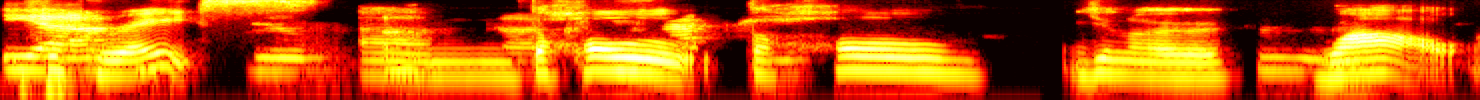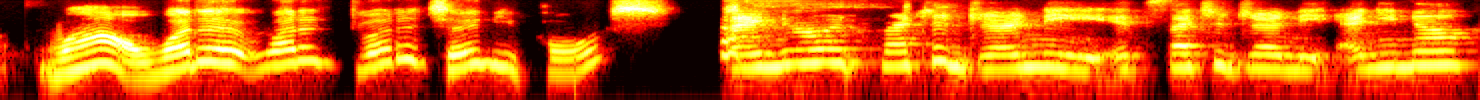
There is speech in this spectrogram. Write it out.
Yeah. grace. Um, oh, the whole, the whole, you know, mm. wow. Wow. What a, what a, what a journey, Portia. I know it's such a journey. It's such a journey. And you know,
